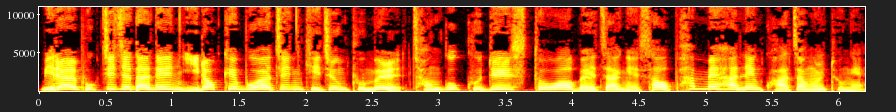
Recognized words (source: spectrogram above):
밀알복지재단은 이렇게 모아진 기증품을 전국 굿윌스토어 매장에서 판매하는 과정을 통해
